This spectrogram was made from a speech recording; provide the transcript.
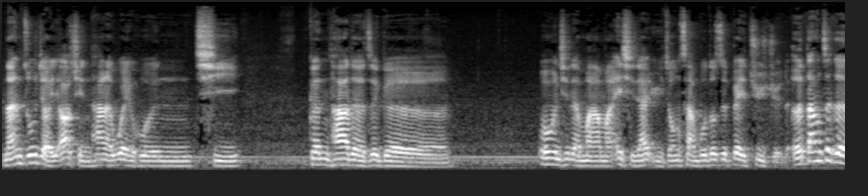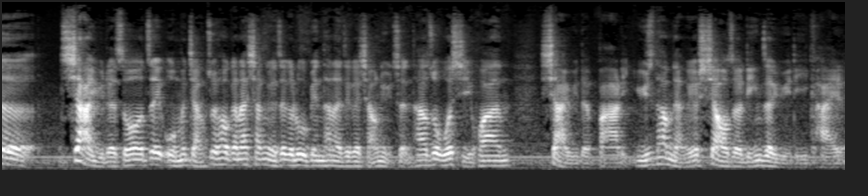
男主角邀请他的未婚妻。跟他的这个未婚妻的妈妈一起在雨中散步，都是被拒绝的。而当这个下雨的时候，这我们讲最后跟他相遇的这个路边摊的这个小女生，她说：“我喜欢下雨的巴黎。”于是他们两个又笑着淋着雨离开了。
